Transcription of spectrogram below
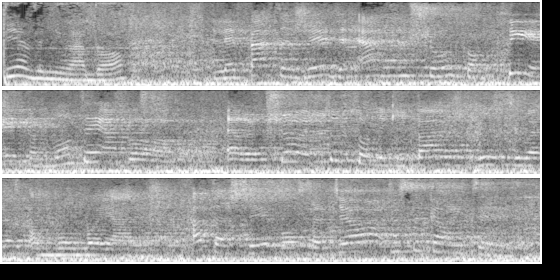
Bienvenue à bord. les passagers de RM Show sont priés de monter à bord. Vous souhaitent un bon voyage. Attachez vos ceintures de sécurité.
